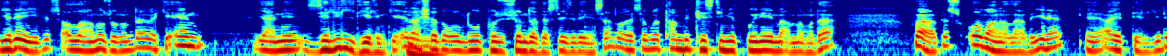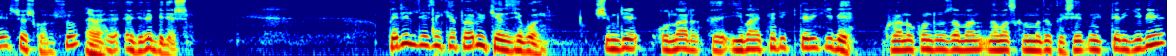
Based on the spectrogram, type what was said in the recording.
Yere eğilir Allah'ın huzurunda ve ki en yani zelil diyelim ki en aşağıda olduğu pozisyondadır secdede insan. Dolayısıyla burada tam bir teslimiyet boyun eğme anlamı da vardır. O manalarda yine e, ayetle ilgili söz konusu Evet. e, edilebilir. Belillezine keferu kezzibun. Şimdi onlar e, iman etmedikleri gibi Kur'an okunduğu zaman namaz kılmadık teşhir etmedikleri gibi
